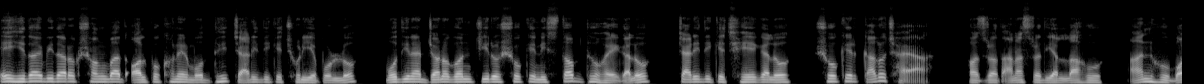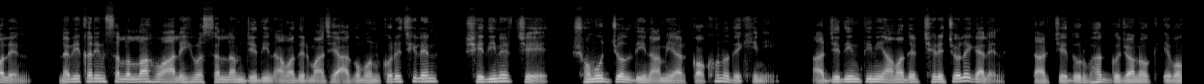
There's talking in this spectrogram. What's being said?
এই হৃদয় বিদারক সংবাদ অল্পক্ষণের মধ্যেই চারিদিকে ছড়িয়ে পড়ল। মদিনার জনগণ চির শোকে নিস্তব্ধ হয়ে গেল, চারিদিকে ছেয়ে গেল শোকের কালো ছায়া। হজরত আনাসরদিয়াল্লাহু আনহু বলেন, নবী করিম সাল্লাহ আলহি ওয়াসাল্লাম যেদিন আমাদের মাঝে আগমন করেছিলেন, সেদিনের চেয়ে সমুজ্জ্বল দিন আমি আর কখনো দেখিনি। আর যেদিন তিনি আমাদের ছেড়ে চলে গেলেন, তার চেয়ে দুর্ভাগ্যজনক এবং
